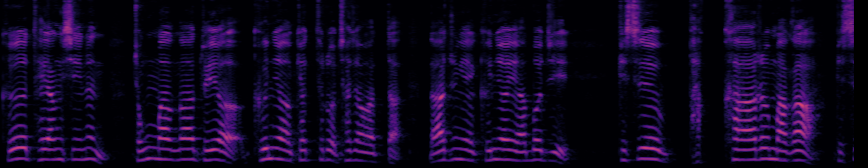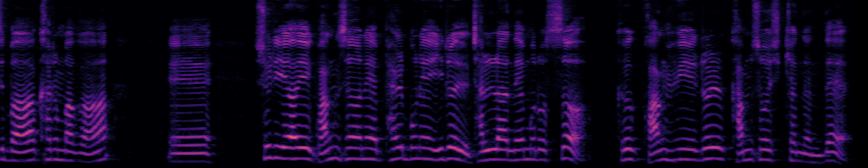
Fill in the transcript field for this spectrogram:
그 태양신은 종마가 되어 그녀 곁으로 찾아왔다. 나중에 그녀의 아버지 비스바카르마가 비스바카르마가 에, 수리아의 광선의 8분의 1을 잘라냄으로써 그 광휘를 감소시켰는데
